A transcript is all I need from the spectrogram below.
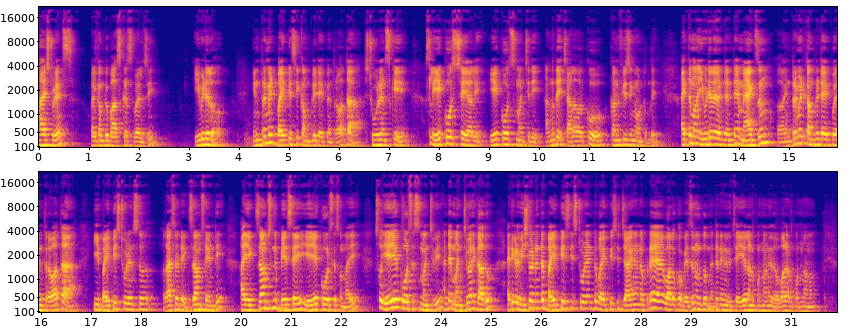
Hi students welcome to Bhaskar's biology ఈ వీడియోలో intermediate BiPC complete అయిపోయిన తర్వాత స్టూడెంట్స్కి అసలు ఏ కోర్స్ చేయాలి ఏ కోర్స్ మంచిది అన్నది చాలా వరకు కన్ఫ్యూజింగ్గా ఉంటుంది. అయితే మన ఈ వీడియోలో ఏంటంటే మ్యాక్సిమం ఇంటర్మీడియట్ కంప్లీట్ అయిపోయిన తర్వాత ఈ బైపీ స్టూడెంట్స్ రాసే ఎగ్జామ్స్ ఏంటి? ఆ ఎగ్జామ్స్ని బేస్ అయ్యి ఏ ఏ కోర్సెస్ ఉన్నాయి? సో ఏ ఏ కోర్సెస్ మంచివి? అంటే మంచివని కాదు. అయితే ఇక్కడ విషయం ఏంటంటే బైపీసీ స్టూడెంట్ బైపీసీ జాయిన్ అయినప్పుడే వాళ్ళకు ఒక విజన్ ఉంటుంది. అంటే నేను ఇది చేయాలనుకుంటున్నాను ఇది అవ్వాలనుకుంటున్నాను.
